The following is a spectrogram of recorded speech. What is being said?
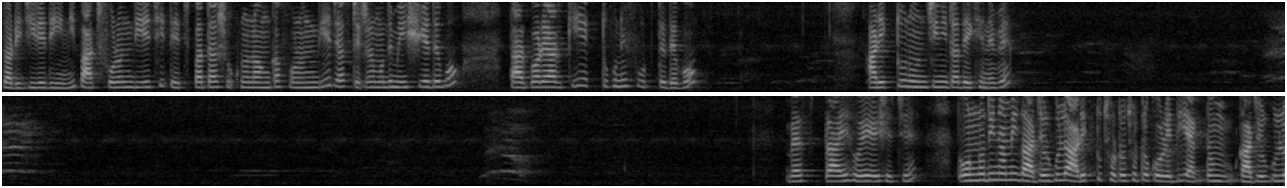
সরি জিরে দিইনি, পাঁচ ফোড়ন দিয়েছি, তেজপাতা, শুকনো লঙ্কা ফোড়ন দিয়ে জাস্ট এটার মধ্যে মিশিয়ে দেব। তারপরে আর কি একটুখানি ফুটতে দেব। আর একটু নুন চিনিটা দেখে নেবে। ব্যাস, প্রায় হয়ে এসেছে। তো অন্যদিন আমি গাজরগুলো আরেকটু ছোট ছোট করে দিই, একদম গাজরগুলো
